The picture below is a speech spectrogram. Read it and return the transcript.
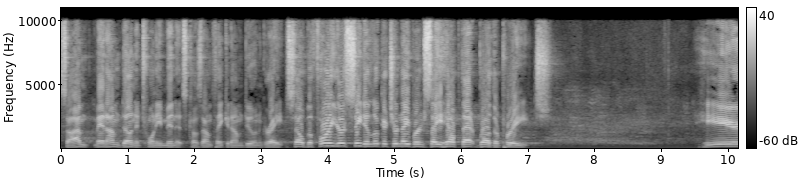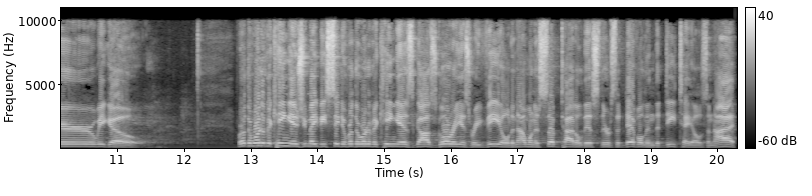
so I'm, man, I'm done in 20 minutes because I'm thinking I'm doing great. So before you're seated, look at your neighbor and say, help that brother preach. Here we go. Where the word of a king is, you may be seated. Where the word of a king is, God's glory is revealed. And I want to subtitle this, There's a Devil in the Details. And I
